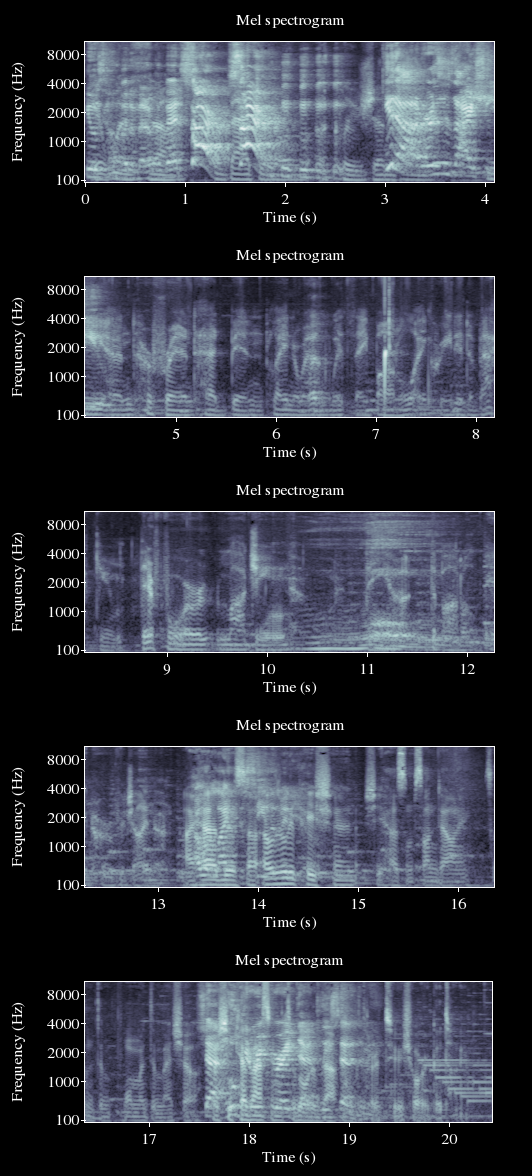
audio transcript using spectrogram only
He was it sleeping in the medical uh, bed. Sir, a sir! vaginal occlusion. Get out of here, this is Uh, She and her friend had been playing around with a bottle and created a vacuum, therefore lodging the, uh, the bottle in her vagina. I, had this uh, elderly patient. She has some sundowning, some form of dementia. Chat, but she kept asking me to go to the bathroom it with her to show her a good time.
